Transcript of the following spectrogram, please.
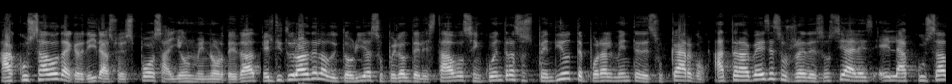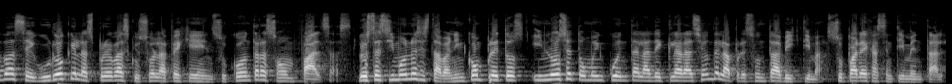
Acusado de agredir a su esposa y a un menor de edad, el titular de la Auditoría Superior del Estado se encuentra suspendido temporalmente de su cargo. A través de sus redes sociales, el acusado aseguró que las pruebas que usó la FGE en su contra son falsas. Los testimonios estaban incompletos y no se tomó en cuenta la declaración de la presunta víctima, su pareja sentimental.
